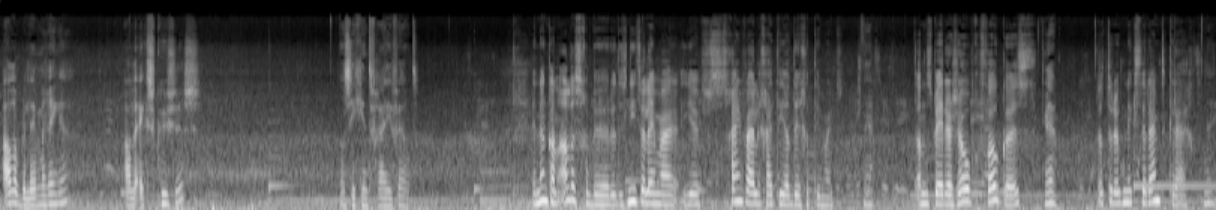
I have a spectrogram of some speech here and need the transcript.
Alle belemmeringen. Alle excuses. Dan zit je in het vrije veld. En dan kan alles gebeuren. Dus niet alleen maar je schijnveiligheid die je had dichtgetimmerd. Ja. Anders ben je daar zo op gefocust Ja. dat er ook niks de ruimte krijgt. Nee.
